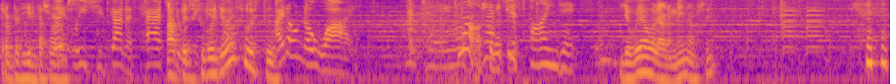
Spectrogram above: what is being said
tropecientas horas. Ah, pero ¿subo yo o subes tú? I don't know why. Okay, No, sube tú. Yo voy a volar menos, ¿eh?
